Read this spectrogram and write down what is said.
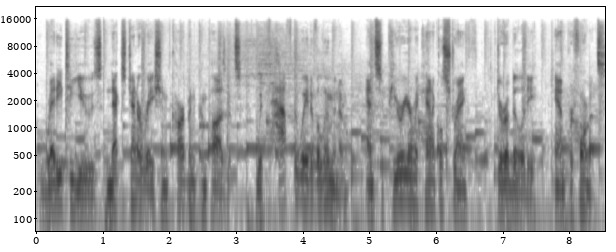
ready to use, next generation carbon composites with half the weight of aluminum and superior mechanical strength, durability, and performance.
